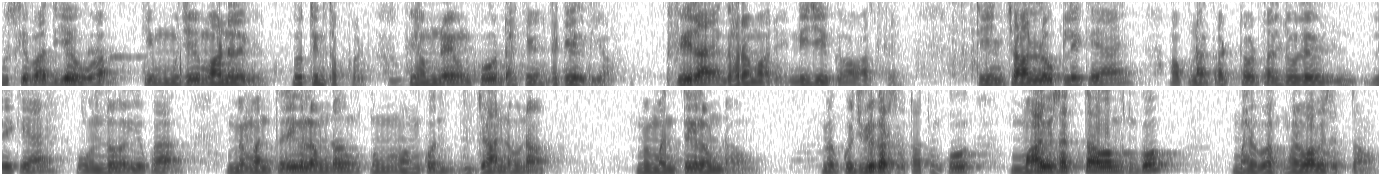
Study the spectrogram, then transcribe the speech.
उसके बाद ये हुआ कि मुझे मारने लगे दो तीन थप्पड़। फिर हमने उनको ढके ढकेल दिया। फिर आए घर हमारे निजी आवास पे। तीन चार लोग लेके आए। अपना कट्टा वट्टा जो ले लेके आए उन लोगों ने कहा मैं मंत्री का लौंडा हूँ तुम हमको जान लो ना मैं मंत्री का लौंडा हूँ मैं कुछ भी कर सकता तुमको मार भी सकता हूँ तुमको मरवा मरवा भी सकता हूँ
